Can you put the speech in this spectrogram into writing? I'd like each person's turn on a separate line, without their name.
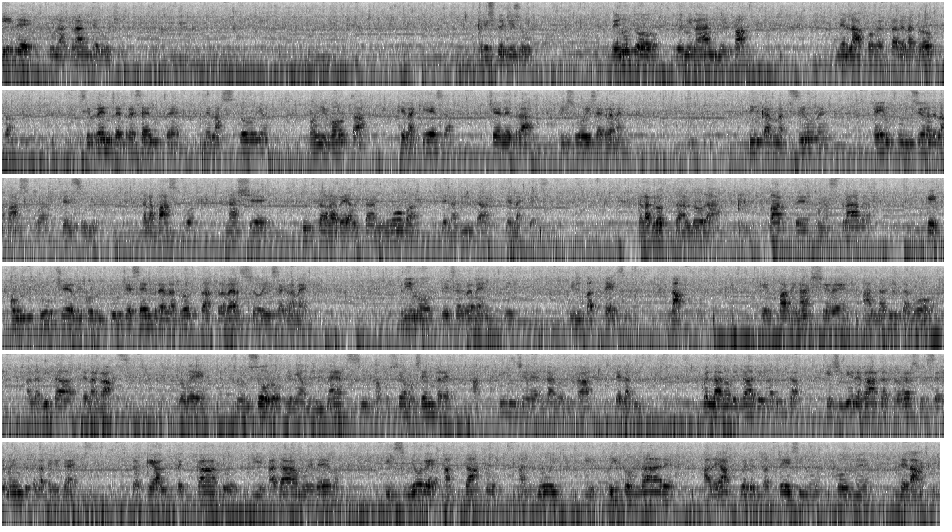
vide una grande luce. Cristo Gesù, venuto duemila anni fa, nella povertà della grotta, si rende presente nella storia ogni volta che la Chiesa celebra i suoi sacramenti. L'incarnazione è in funzione della Pasqua del Signore. Dalla Pasqua nasce tutta la realtà nuova della vita della Chiesa. Dalla grotta allora parte una strada che conduce e riconduce sempre alla grotta attraverso i sacramenti. Primo dei sacramenti, il battesimo, l'acqua, che fa rinascere alla vita nuova, alla vita della grazia, dove non solo veniamo immersi, ma possiamo sempre attingere la novità della vita. Quella novità della vita che ci viene data attraverso il sacramento della penitenza, perché al peccato di Adamo ed Eva il Signore ha dato a noi di ritornare alle acque del battesimo con le lacrime.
